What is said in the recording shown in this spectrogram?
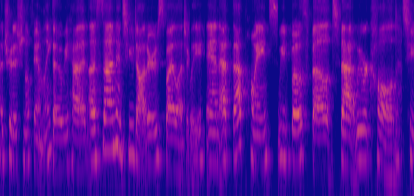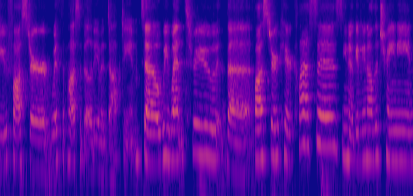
a traditional family. So, we had a son and two daughters biologically. And at that point, we both felt that we were called to foster with the possibility of adopting. So, we went through the foster care classes, you know, getting all the training,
